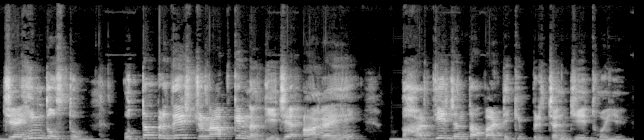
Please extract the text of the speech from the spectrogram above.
जय हिंद दोस्तों। उत्तर प्रदेश चुनाव के नतीजे आ गए हैं। भारतीय जनता पार्टी की प्रचंड जीत हुई है।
